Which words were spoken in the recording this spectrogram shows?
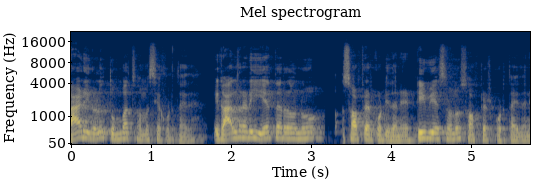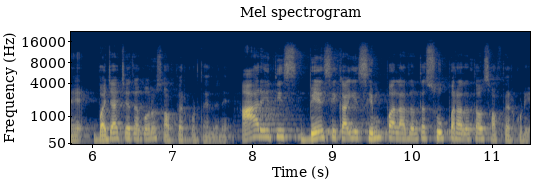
ಗಾಡಿಗಳು ತುಂಬ ಸಮಸ್ಯೆ ಕೊಡ್ತಾ ಇದೆ. ಈಗ ಆಲ್ರೆಡಿ ಏತರವನು ಸಾಫ್ಟ್ವೇರ್ ಕೊಟ್ಟಿದ್ದಾನೆ ಟಿ ವಿ ಎಸ್ ಅವನು ಸಾಫ್ಟ್ವೇರ್ ಕೊಡ್ತಾ ಇದ್ದಾನೆ ಬಜಾಜ್ ಸಾಫ್ಟ್ವೇರ್ ಕೊಡ್ತಾ ಇದ್ದಾನೆ. ಆ ರೀತಿ ಬೇಸಿಕ್ ಆಗಿ ಸಿಂಪಲ್ ಆದಂಥ ಸೂಪರ್ ಆದಂಥ ಸಾಫ್ಟ್ವೇರ್ ಕೊಡಿ.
